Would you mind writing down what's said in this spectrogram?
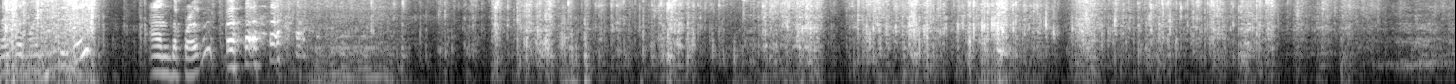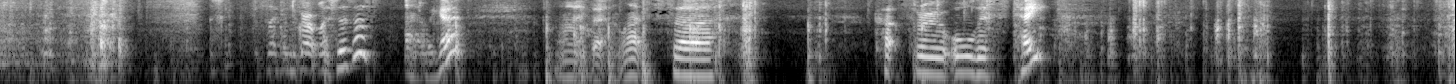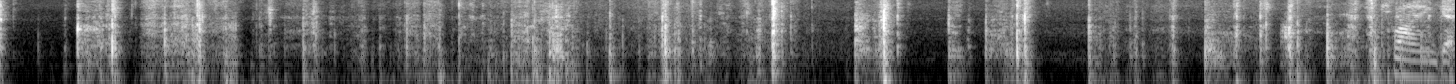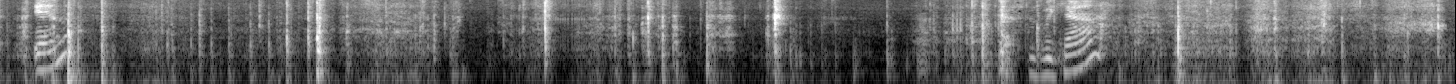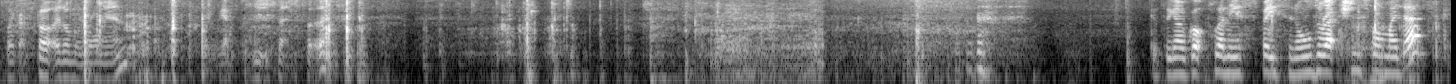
there's my scissors. And the present. second to grab my scissors. There we go. Right then, let's uh, cut through all this tape. Try and get in. Best as we can. Looks like I started on the wrong end. So we have to do this end first. Good thing I've got plenty of space in all directions from my desk.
